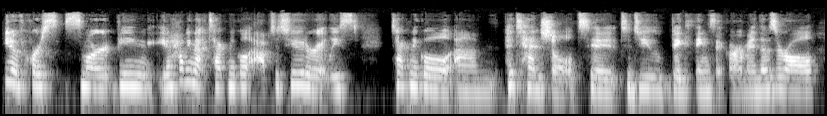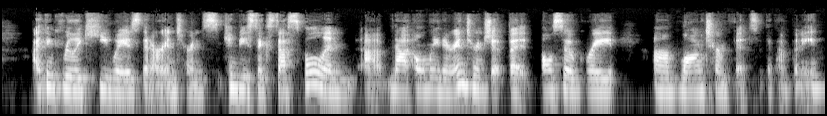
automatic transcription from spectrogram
you know of course smart being you know having that technical aptitude or at least technical um, potential to to do big things at garmin. Those are all i think really key ways that our interns can be successful and uh, not only their internship but also great um, long-term fits at the company.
